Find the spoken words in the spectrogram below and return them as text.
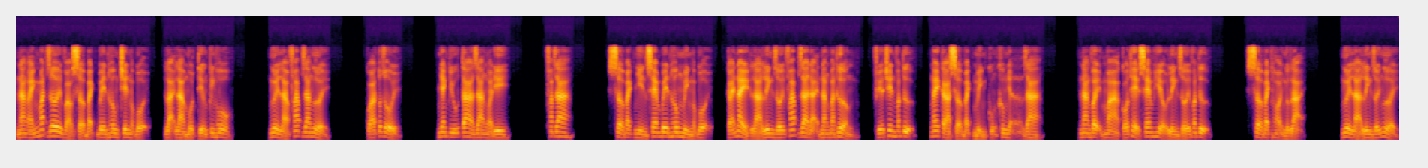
Nàng ánh mắt rơi vào sở bạch bên hông trên ngọc bội, lại là một tiếng kinh hô. Người là pháp gia người? Quá tốt rồi. Nhanh cứu ta ra ngoài đi. Pháp gia. Sở bạch nhìn xem bên hông mình ngọc bội, cái này là linh giới pháp gia đại năng ban thưởng, phía trên văn tự, ngay cả sở bạch mình cũng không nhận ra. Nàng vậy mà có thể xem hiểu linh giới văn tự. Sở bạch hỏi ngược lại ngươi là linh giới người.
